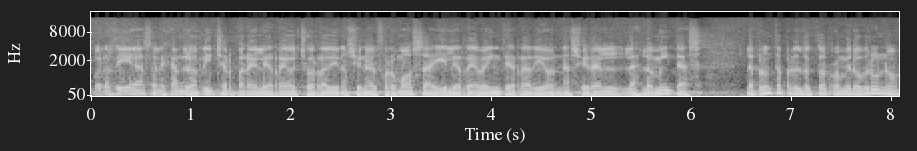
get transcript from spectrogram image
Buenos días, Alejandro Richard para LR8 Radio Nacional Formosa y LR20 Radio Nacional Las Lomitas. La pregunta para el doctor Romero Bruno.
